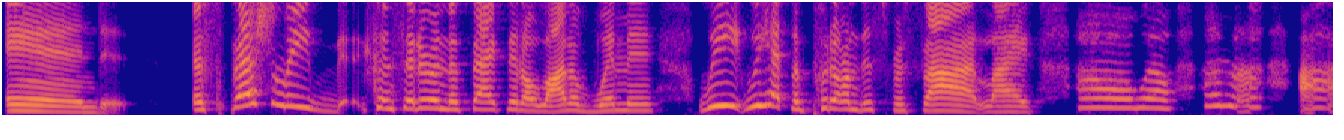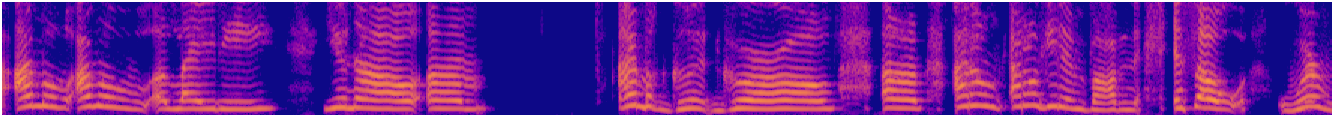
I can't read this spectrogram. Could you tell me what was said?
And especially considering the fact that a lot of women we we had to put on this facade like oh well i'm a, i'm a i'm a, a lady you know um I'm a good girl. Um, I don't I don't get involved in it. And so we're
